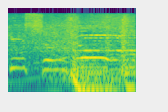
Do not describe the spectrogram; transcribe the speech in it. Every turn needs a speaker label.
Speaker 1: Sabes que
